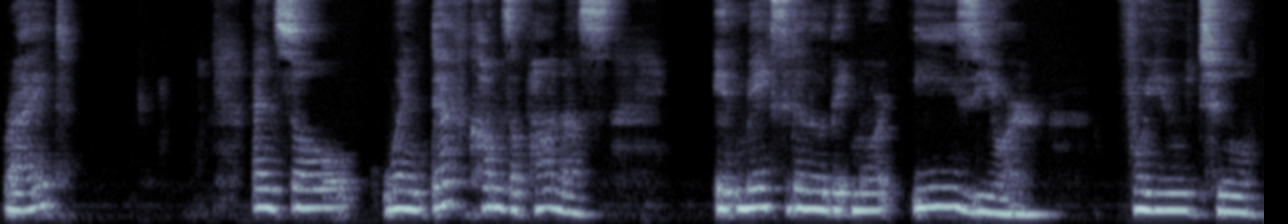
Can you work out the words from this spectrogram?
right? And so when death comes upon us, it makes it a little bit more easier for you to,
